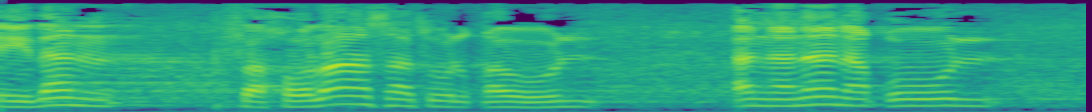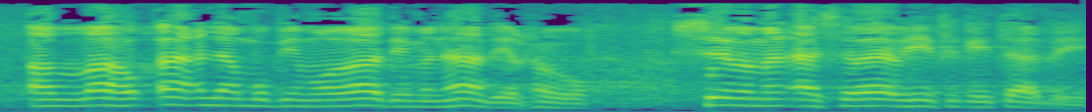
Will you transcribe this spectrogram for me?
إذا فخلاصة القول أننا نقول الله أعلم بمراد من هذه الحروف سر من أسراره في كتابه.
